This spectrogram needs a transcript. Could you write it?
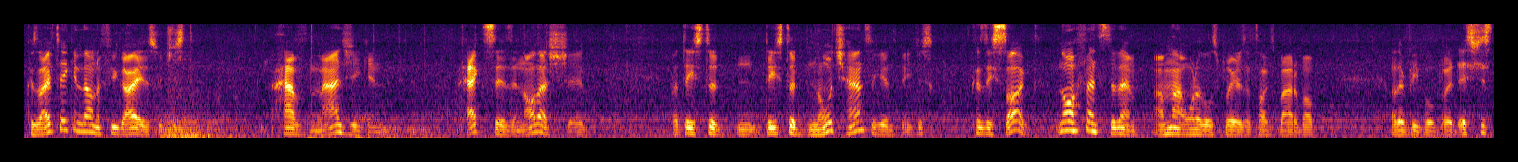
Because I've taken down a few guys who just have magic and hexes and all that shit. But they stood they stood no chance against me just because they sucked. No offense to them. I'm not one of those players that talks bad about other people, but it's just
